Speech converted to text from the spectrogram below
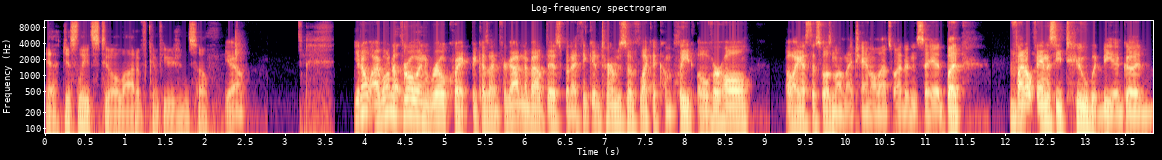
yeah just leads to a lot of confusion. So yeah, you know, I want to throw in real quick because I'd forgotten about this, but I think in terms of like a complete overhaul, oh, I guess this wasn't on my channel, that's why I didn't say it. But mm-hmm. Final Fantasy 2 would be a good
